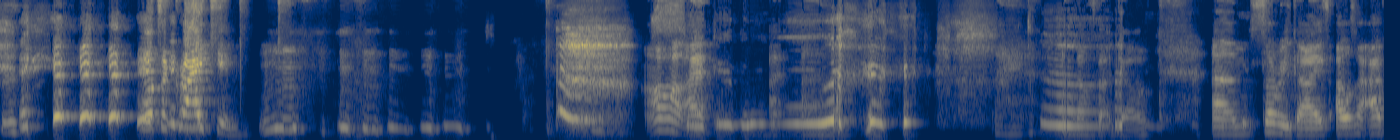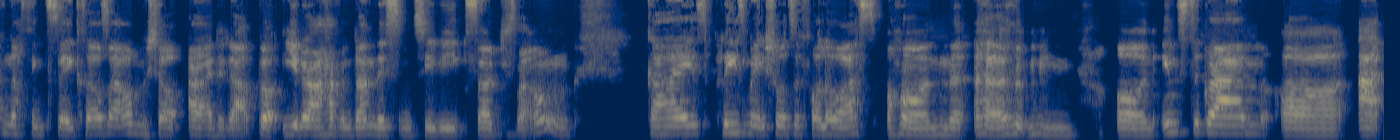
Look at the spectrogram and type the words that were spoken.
What's a cracking? oh, I, I love that girl. Um, sorry guys, I was like, I have nothing to say because I was like, oh Michelle, I added up, but you know, I haven't done this in two weeks, so I'm just like, oh, guys, please make sure to follow us on um, on Instagram. Uh, at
